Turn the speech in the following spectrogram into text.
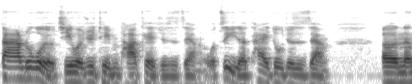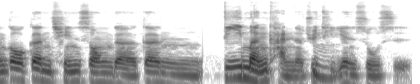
大家如果有机会去听 Podcast 就是这样，我自己的态度就是这样，呃，能够更轻松的、更低门槛的去体验蔬食，嗯、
